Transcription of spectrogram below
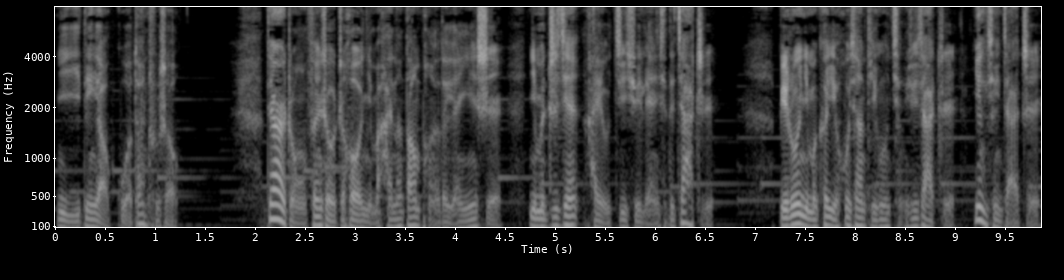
你一定要果断出手。第二种，分手之后你们还能当朋友的原因是，你们之间还有继续联系的价值，比如你们可以互相提供情绪价值、硬性价值、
